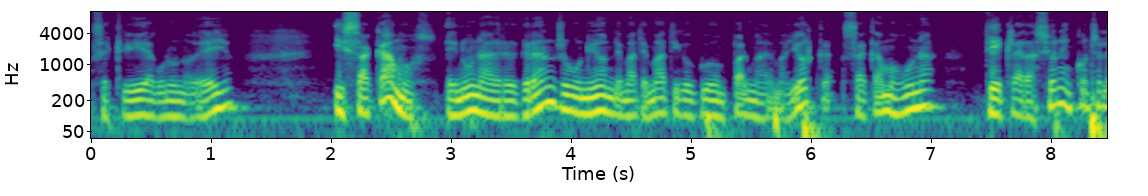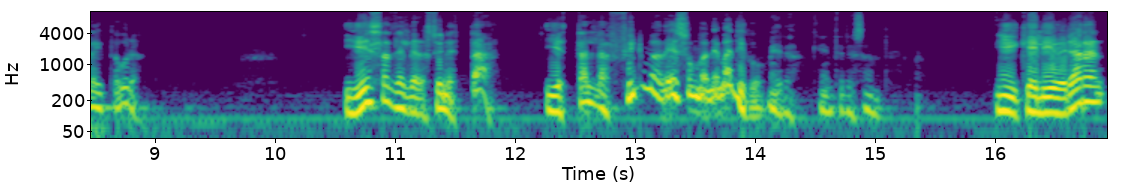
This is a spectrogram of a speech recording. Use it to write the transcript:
se escribía con uno de ellos, y sacamos en una gran reunión de matemáticos que hubo en Palma de Mallorca, sacamos una declaración en contra de la dictadura. Y esa declaración está, y está en la firma de esos matemáticos. Mira, qué interesante. Y que liberaran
